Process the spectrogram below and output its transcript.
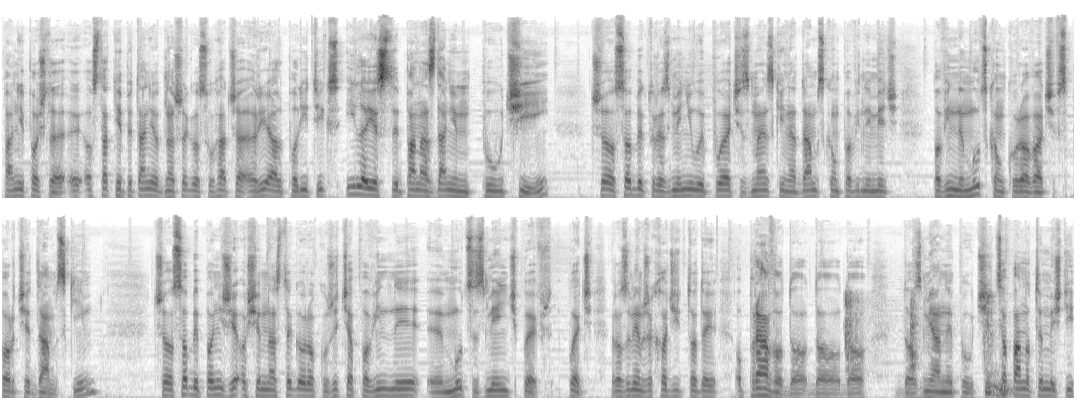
Panie pośle, y, ostatnie pytanie od naszego słuchacza Real Politics. Ile jest y, pana zdaniem płci? Czy osoby, które zmieniły płeć z męskiej na damską powinny mieć, powinny móc konkurować w sporcie damskim? Czy osoby poniżej 18 roku życia powinny y, móc zmienić płeć? Rozumiem, że chodzi tutaj o prawo do, do, do, do zmiany płci. Co pan o tym myśli?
